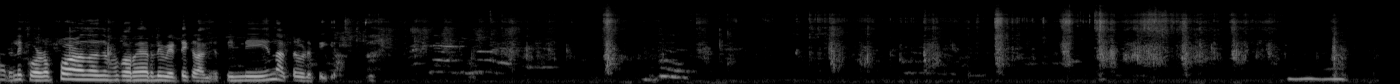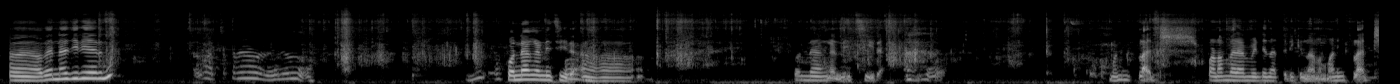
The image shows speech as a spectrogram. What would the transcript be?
അരളി കുഴപ്പമാണെന്ന് പറഞ്ഞപ്പോൾ കുറേ അരളി വെട്ടിക്കളഞ്ഞു. പിന്നെയും നട്ടുപിടിപ്പിക്കും അതെന്നാ ചിരിയായിരുന്നു? പൊന്നാങ്കണ്ണി ചീര. ആ. പൊന്നാങ്കണ്ണി ചീര. മണി പ്ലാന്റ് പണം വരാൻ വേണ്ടി നട്ടിരിക്കുന്നതാണ് മണി പ്ലാന്റ്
